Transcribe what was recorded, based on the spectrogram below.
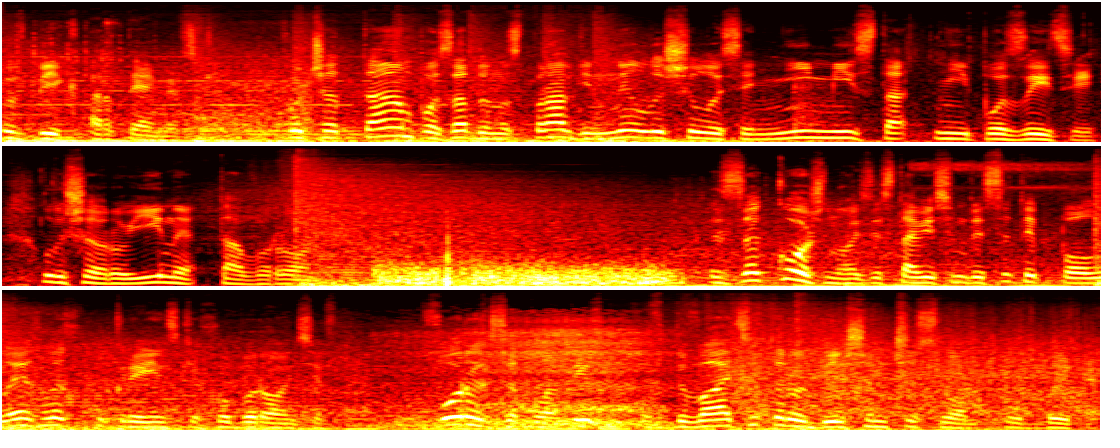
в бік Артемівська. Хоча там позаду насправді не лишилося ні міста, ні позицій, лише руїни та ворони. За кожного зі 180 полеглих українських оборонців ворог заплатив в 20 більшим числом убитих.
